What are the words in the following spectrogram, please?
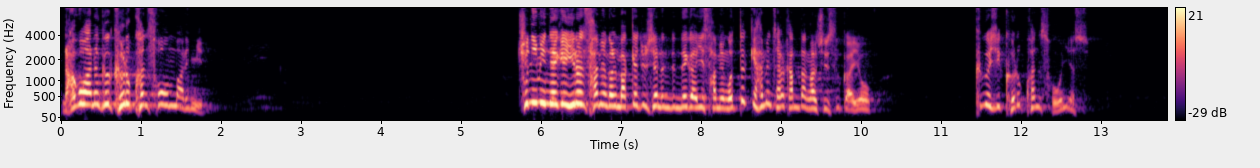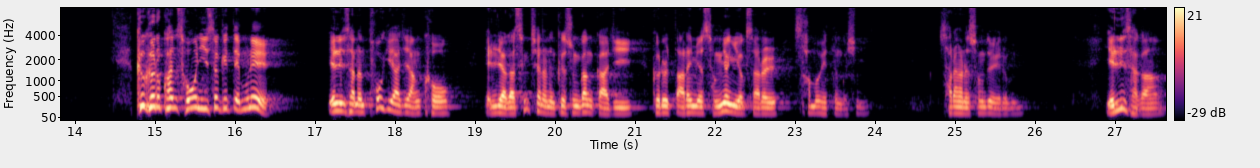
라고 하는 그 거룩한 소원 말입니다. 주님이 내게 이런 사명을 맡겨주셨는데 내가 이 사명 어떻게 하면 잘 감당할 수 있을까요? 그것이 거룩한 소원이었어요. 그 거룩한 소원이 있었기 때문에 엘리사는 포기하지 않고 엘리야가 승천하는 그 순간까지 그를 따르며 성령의 역사를 사모했던 것입니다. 사랑하는 성도 여러분, 엘리사가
